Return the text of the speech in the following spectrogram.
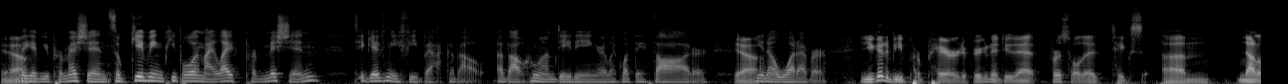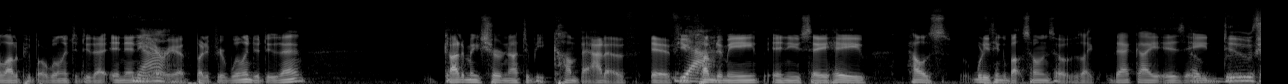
Yeah. they give you permission. So giving people in my life permission to give me feedback about about who I'm dating or like what they thought or Yeah. you know whatever. you got to be prepared if you're going to do that. First of all, that takes um, not a lot of people are willing to do that in any Yeah. area, but if you're willing to do that, got to make sure not to be combative. If you Yeah. come to me and you say, "Hey, how's what do you think about so and so?" Like that guy is a, douche.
